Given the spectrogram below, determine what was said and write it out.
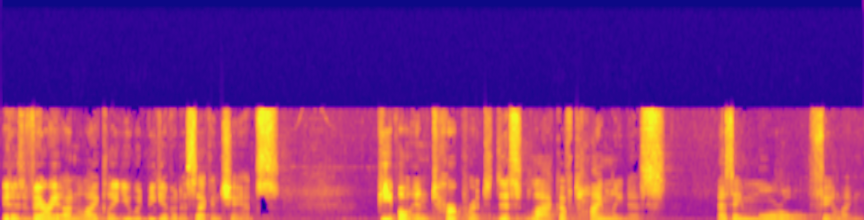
It is very unlikely you would be given a second chance. People interpret this lack of timeliness as a moral failing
